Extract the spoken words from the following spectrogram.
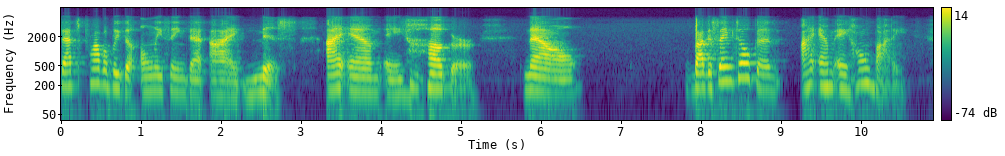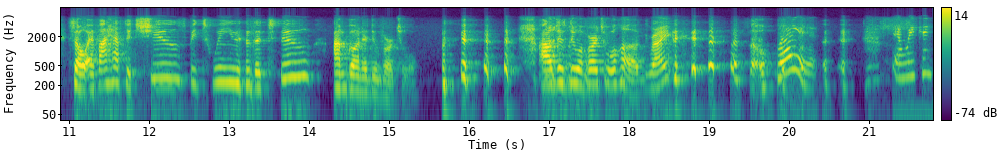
that's probably the only thing that I miss. I am a hugger. Now, by the same token, I am a homebody. So if I have to choose between the two, I'm going to do virtual. I'll just do a virtual hug, right? so Right. And we can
